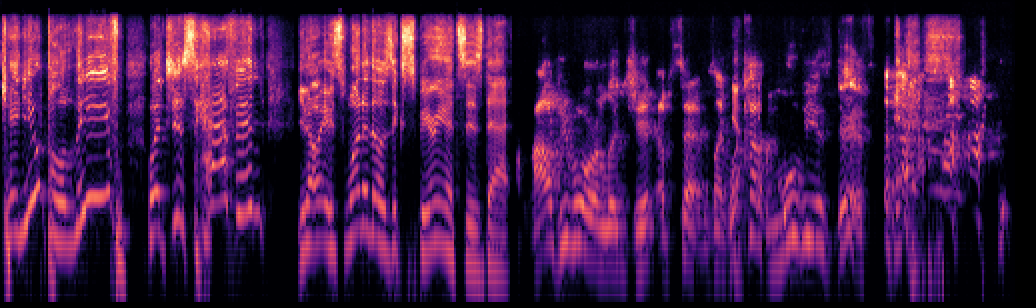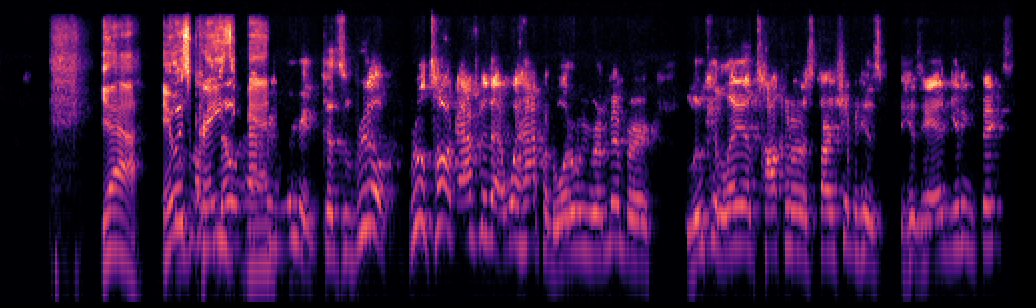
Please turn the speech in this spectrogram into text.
can you believe what just happened? You know, it's one of those experiences that a lot of people were legit upset. It's like, what yeah. kind of movie is this? yeah. yeah. It was, crazy, no man. Because real, real talk. After that, what happened? What do we remember? Luke and Leia talking on a starship and his his hand getting fixed.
